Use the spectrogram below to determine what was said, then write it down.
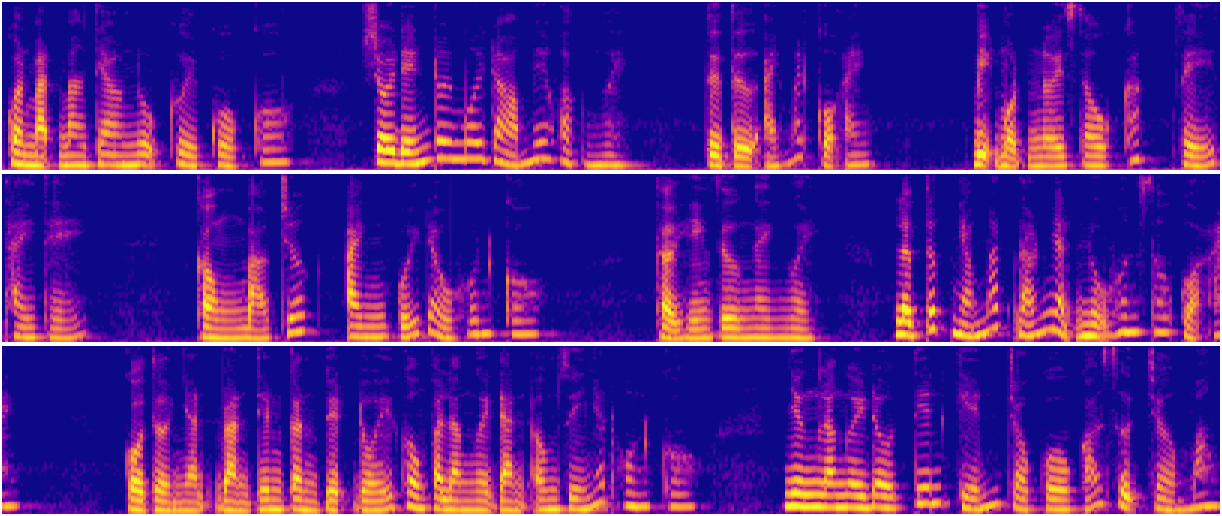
khuôn mặt mang theo nụ cười của cô, rồi đến đôi môi đỏ mê hoặc người. Từ từ ánh mắt của anh bị một nơi sâu khắc thế thay thế. Không báo trước, anh cúi đầu hôn cô. Thời hình dư ngây người, lập tức nhắm mắt đón nhận nụ hôn sâu của anh. Cô thừa nhận đoàn thiên cần tuyệt đối không phải là người đàn ông duy nhất hôn cô, nhưng là người đầu tiên khiến cho cô có sự chờ mong,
